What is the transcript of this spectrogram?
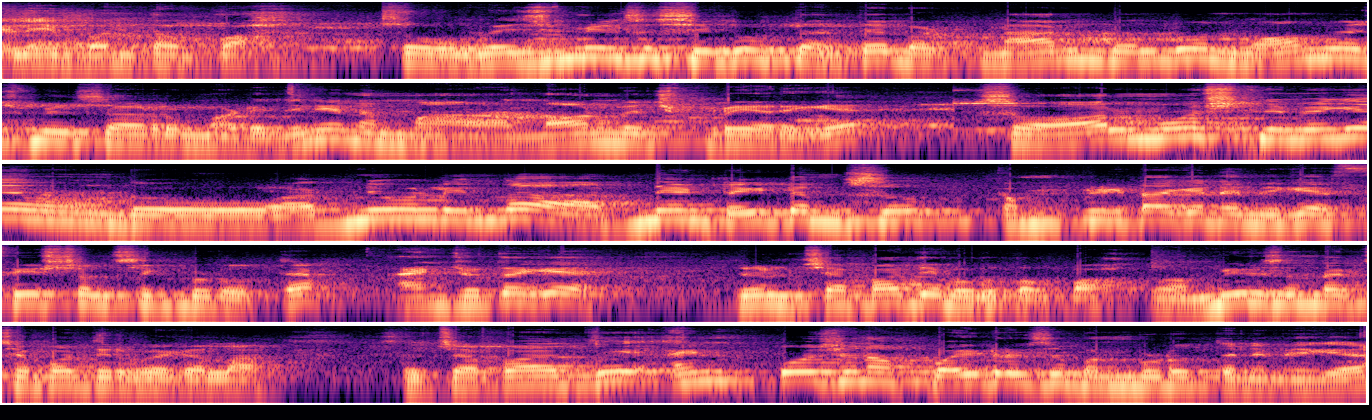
ಎಲೆ ಬಂತಪ್ಪ. ಸೊ ವೆಜ್ ಮೀಲ್ಸ್ ಸಿಗುತ್ತಂತೆ ಬಟ್ ನಾನು ಬಂದು ನಾನ್ ವೆಜ್ ಮೀಲ್ಸ್ ಆರ್ಡರ್ ಮಾಡಿದ್ದೀನಿ ನಮ್ಮ ನಾನ್ ವೆಜ್ ಪ್ರಿಯರಿಗೆ ಸೊ ಆಲ್ಮೋಸ್ಟ್ ನಿಮಗೆ ಒಂದು ಹದಿನೇಳರಿಂದ ಹದಿನೆಂಟು ಐಟಮ್ಸು ಕಂಪ್ಲೀಟಾಗಿ ನಿಮಗೆ ಫೀಸ್ಟಲ್ಲಿ ಸಿಗ್ಬಿಡುತ್ತೆ. ಆ್ಯಂಡ್ ಜೊತೆಗೆ ಇದ್ರಲ್ಲಿ ಚಪಾತಿ ಬರುತ್ತಪ್ಪ. ಮೀಲ್ಸ್ ಅಂದಾಗ ಚಪಾತಿ ಇರಬೇಕಲ್ಲ. ಸೊ ಚಪಾತಿ and portion of white rice ಬಂದ್ಬಿಡುತ್ತೆ ನಿಮಗೆ.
